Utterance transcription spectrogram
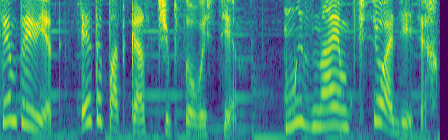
Всем привет! Это подкаст «Чипсовости». Мы знаем все о детях.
